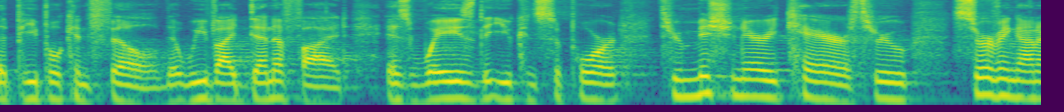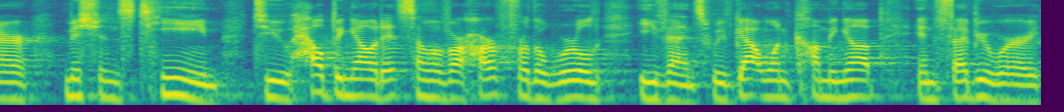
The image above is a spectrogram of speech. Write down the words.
that people can fill that we've identified as ways that you can support through missionary care, through serving on our missions team, to helping out at some of our Heart for the World events. We've got one coming up in February.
